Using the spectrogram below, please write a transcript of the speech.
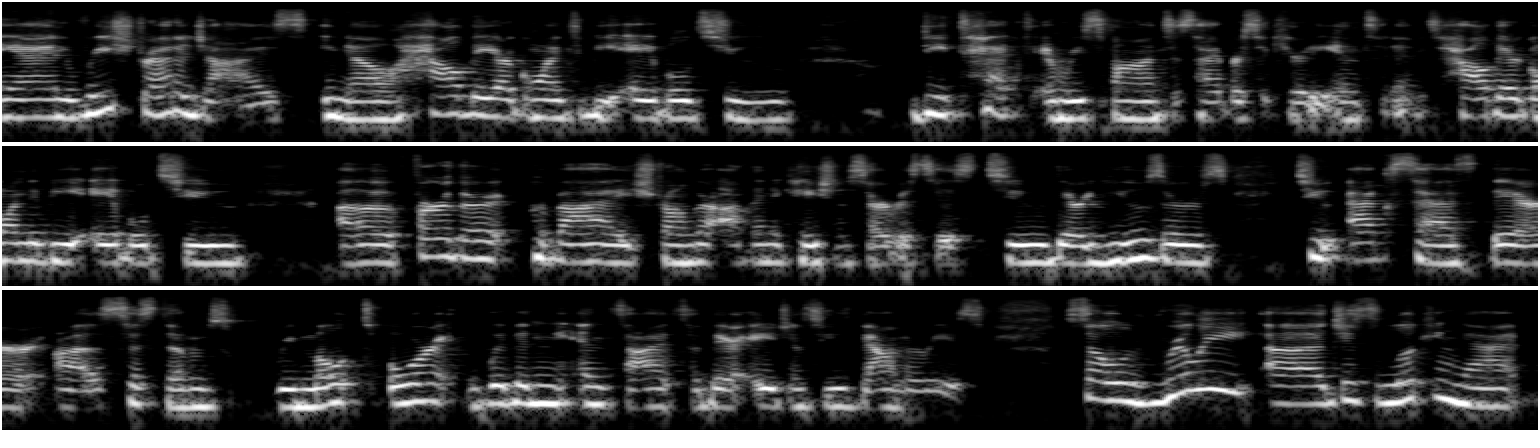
and re-strategize, you know, how they are going to be able to detect and respond to cybersecurity incidents, how they're going to be able to uh, further provide stronger authentication services to their users to access their uh, systems remote or within the insides of their agency's boundaries. So, really, uh, just looking at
